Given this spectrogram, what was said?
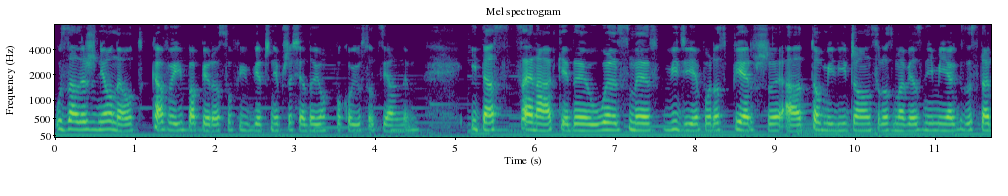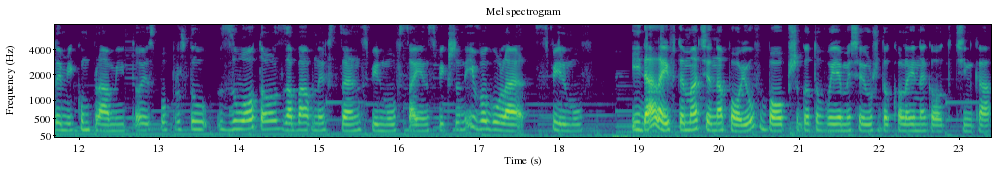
uzależnione od kawy i papierosów i wiecznie przesiadują w pokoju socjalnym. I ta scena, kiedy Will Smith widzi je po raz pierwszy, a Tommy Lee Jones rozmawia z nimi jak ze starymi kumplami, to jest po prostu złoto zabawnych scen z filmów science fiction i w ogóle z filmów. I dalej w temacie napojów, bo przygotowujemy się już do kolejnego odcinka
